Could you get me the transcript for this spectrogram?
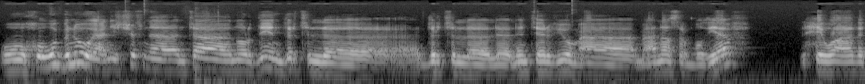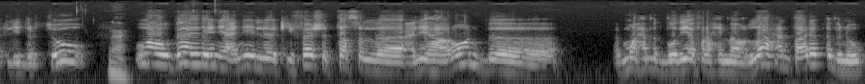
وابنه يعني شفنا انت نور الدين درت ال... درت ال... ال interview مع مع ناصر بوضياف الحوار هذاك اللي درتو. نعم. وباين يعني كيفاش اتصل عليه هارون ب محمد بوضياف رحمه الله عن طريق ابنه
